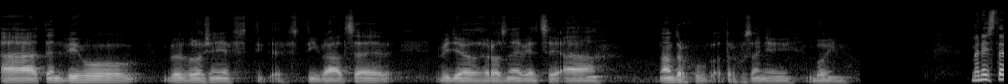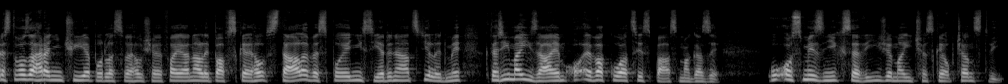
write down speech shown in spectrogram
A ten v jihu byl vyloženě v té válce viděl hrozné věci a mám trochu, trochu za něj bojím. Ministerstvo zahraničí je podle svého šéfa Jana Lipavského stále ve spojení s 11 lidmi, kteří mají zájem o evakuaci z pás Magazy. U osmi z nich se ví, že mají české občanství.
